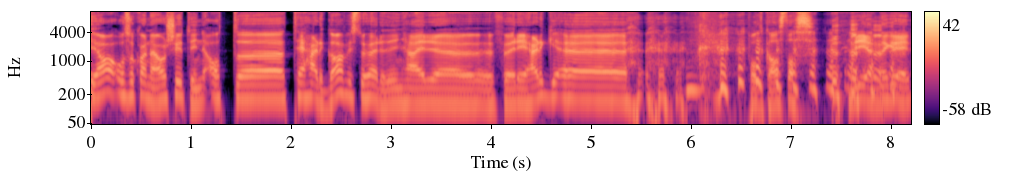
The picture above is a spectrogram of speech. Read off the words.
Ja, og så kan jeg jo skyte inn at uh, til helga, hvis du hører den her uh, før i helg uh, Podkast, ass. Rene greier.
